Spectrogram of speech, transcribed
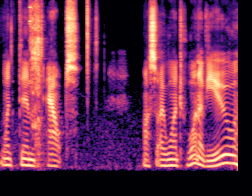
Want them out. Also, I want one of you...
